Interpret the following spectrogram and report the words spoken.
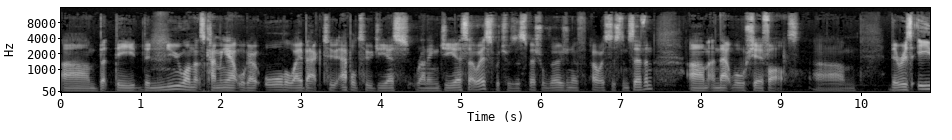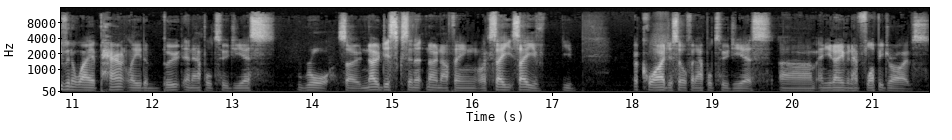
Um, but the, the new one that's coming out will go all the way back to Apple IIgs running GSOS, which was a special version of OS System 7, um, and that will share files. Um, there is even a way, apparently, to boot an Apple IIgs raw, so no disks in it, no nothing. Like say say you've acquired yourself an Apple 2GS um, and you don't even have floppy drives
